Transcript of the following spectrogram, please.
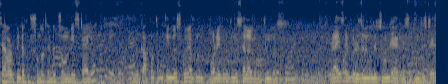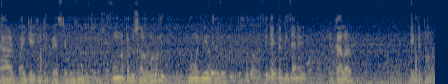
স্যালার প্রিন্টটা খুব সুন্দর থাকবে চন্ডি স্টাইলে কাপড় থাকবে তিন গজ করে, আপনার বডির কাপড় কিন্তু স্যালার কাপড় তিন গজ। প্রাইস একবার রিজনেবল দিচ্ছে অনলি এগারোশো পঞ্চাশ টাকা, আর পাইকারি ক্ষেত্রে প্রাইসটা রিজনেবল চলে আসে অন্যটা বিশাল বড়, নামাজ থাকবে। এটা একটা ডিজাইনের কালার এটা কালার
